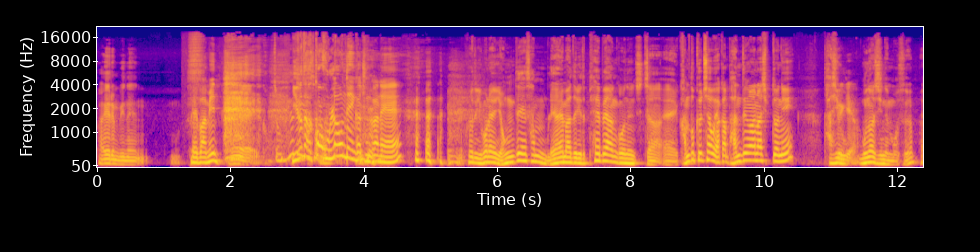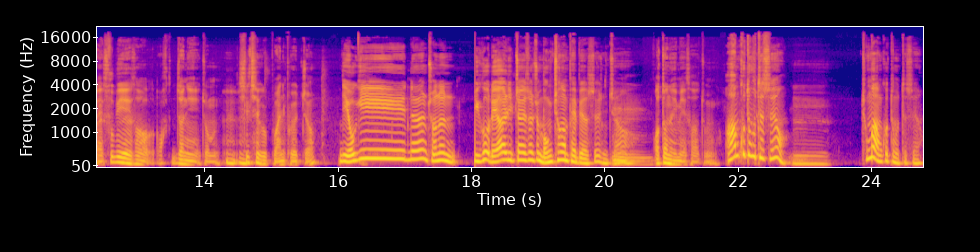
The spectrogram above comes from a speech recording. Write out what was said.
바이에른 뮌헨. 레바뮌 네, 이러다가 꼭 올라온다니까 중간에 그래도 이번에 0대 3 레알 마드리드 패배한 거는 진짜 예, 감독 교체하고 약간 반등하나 싶더니 다시 그러게요. 무너지는 모습. 예, 수비에서 확실히 좀 음, 실책을 많이 보였죠. 근데 여기는 저는 이거 레알 입장에서 좀 멍청한 패배였어요 진짜 음, 어떤 의미에서 좀 아무것도 못했어요. 음, 정말 아무것도 못했어요.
